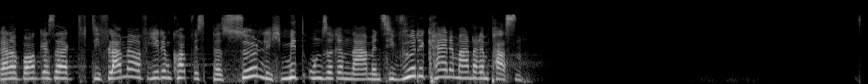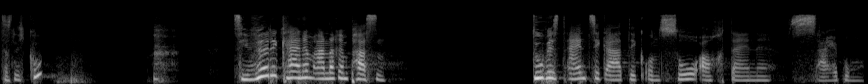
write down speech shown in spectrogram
Rainer Bonke sagt, die Flamme auf jedem Kopf ist persönlich mit unserem Namen. Sie würde keinem anderen passen. Ist das nicht gut? Sie würde keinem anderen passen. Du bist einzigartig und so auch deine Salbung.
